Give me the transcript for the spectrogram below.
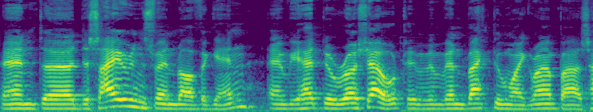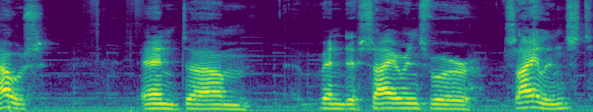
And uh, the sirens went off again, and we had to rush out and we went back to my grandpa's house. And um, when the sirens were silenced,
